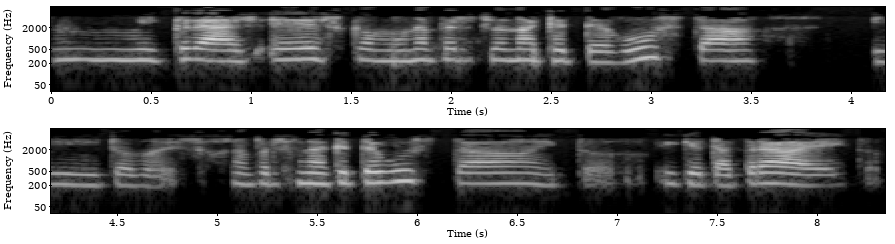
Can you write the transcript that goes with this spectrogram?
mi crush es como una persona que te gusta y todo eso. Una persona que te gusta y todo. Y que te atrae y todo.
